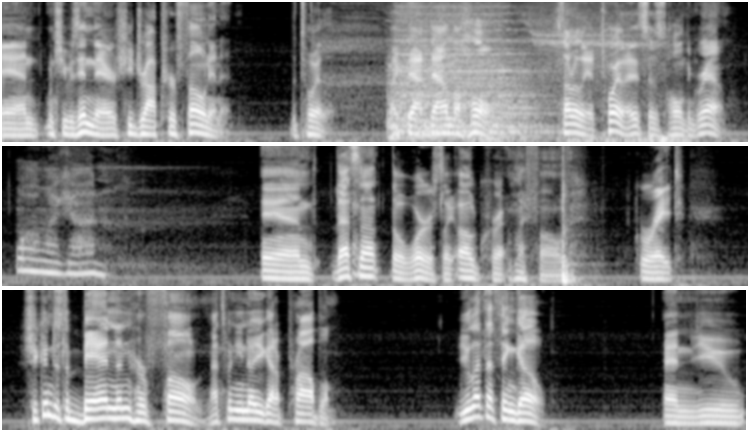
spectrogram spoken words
and when she was in there, she dropped her phone in it, the toilet, like that down the hole. It's not really a toilet; it's just a hole in the ground. Oh my god. And that's not the worst. Like, oh crap, my phone. Great. She couldn't just abandon her phone. That's when you know you got a problem. You let that thing go, and you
